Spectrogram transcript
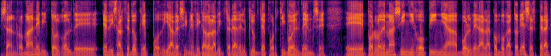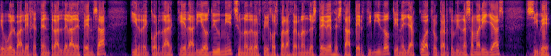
San Román evitó el gol de Eddie Salcedo que podía haber significado la victoria del Club Deportivo Eldense. Eh, por lo demás, Íñigo Piña volverá a la convocatoria, se espera que vuelva al eje central de la defensa y recordar que Darío Diumich, uno de los fijos para Fernando Estevez, está percibido, tiene ya cuatro cartulinas amarillas. Si ve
